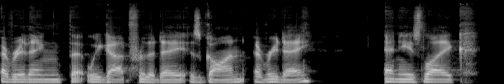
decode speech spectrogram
everything that we got for the day is gone every day. And he's like,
